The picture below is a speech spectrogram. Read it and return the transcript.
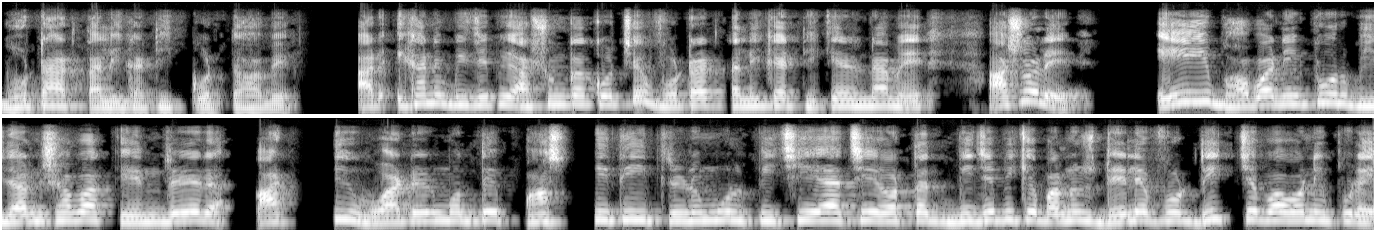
ভোটার তালিকা ঠিক করতে হবে। আর এখানে বিজেপি আশঙ্কা করছে, ভোটার তালিকা ঠিকের নামে আসলে এই ভবানীপুর বিধানসভা কেন্দ্রের আটটি ওয়ার্ডের মধ্যে পাঁচটিতেই তৃণমূল পিছিয়ে আছে, অর্থাৎ বিজেপিকে মানুষ ডেলে ভোট দিচ্ছে ভবানীপুরে।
